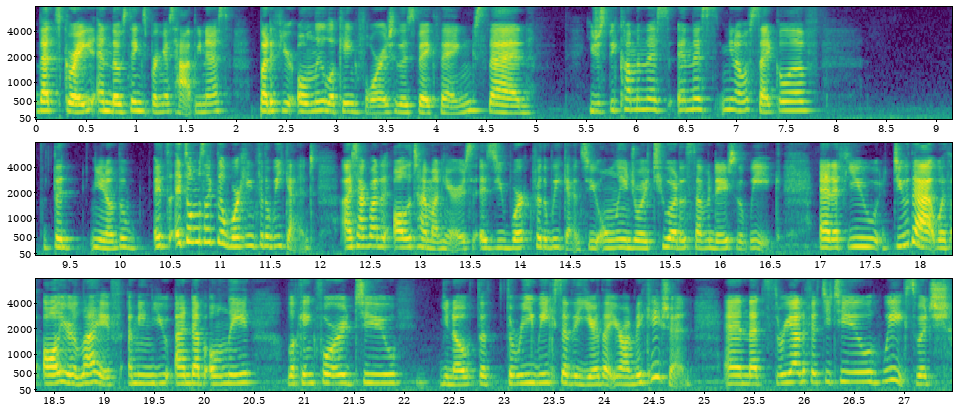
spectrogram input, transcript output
that's great and those things bring us happiness, but if you're only looking forward to those big things, then you just become in this in this, you know, cycle of the you know the it's it's almost like the working for the weekend. I talk about it all the time on here is, is you work for the weekend so you only enjoy two out of the seven days of the week. And if you do that with all your life i mean you end up only looking forward to you know the three weeks of the year that you're on vacation. And that's three out of 52 weeks which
